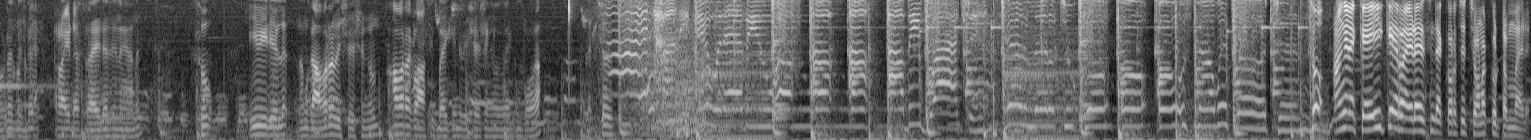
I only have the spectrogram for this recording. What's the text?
ഓടത്തിന്റെ റൈഡേഴ്സ് റൈഡേഴ്സിനെയാണ് സോ ഈ വീഡിയോയിൽ നമുക്ക് അവരുടെ വിശേഷങ്ങളും അവരുടെ ക്ലാസിക് ബൈക്കിന്റെ വിശേഷങ്ങളിലേക്കും പോകാം. I'll be watching. Get a little too close, now we're touching. So അങ്ങനെ കെ കെ റൈഡേഴ്സിന്റെ കുറച്ച് ചുണക്കുട്ടന്മാർ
